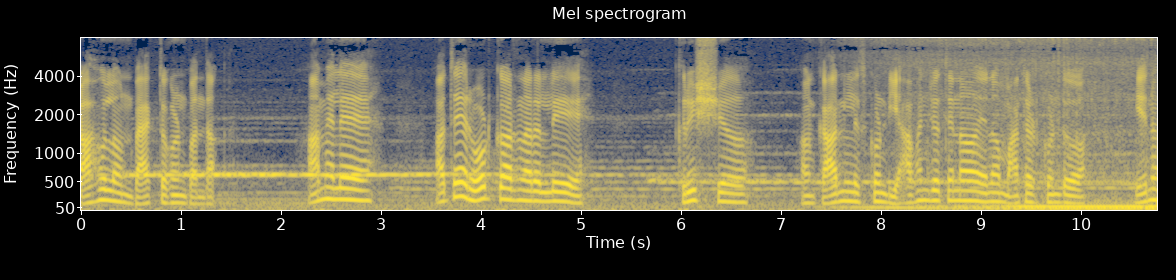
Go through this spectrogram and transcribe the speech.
ರಾಹುಲ್ ಅವ್ನ ಬ್ಯಾಗ್ ತಗೊಂಡು ಬಂದ. ಆಮೇಲೆ ಅದೇ ರೋಡ್ ಕಾರ್ನರಲ್ಲಿ ಕ್ರಿಶ್, ಅವ್ನ ಕಾರ್ನಲ್ಲಿ ಇಸ್ಕೊಂಡು ಯಾವನ ಜೊತೆನೋ ಏನೋ ಮಾತಾಡ್ಕೊಂಡು ಏನೋ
